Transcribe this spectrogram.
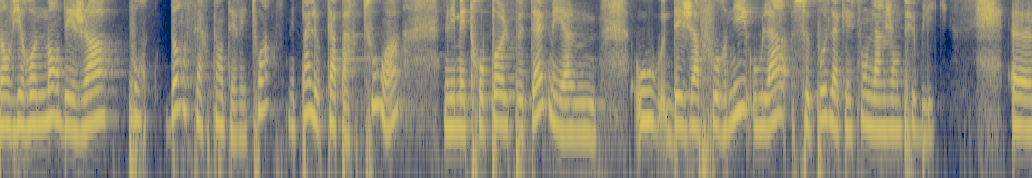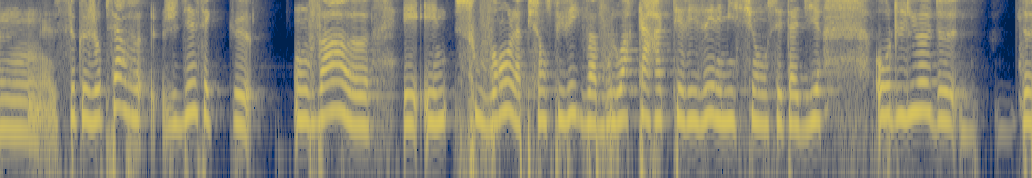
environnement déjà pour dans certains territoires, ce n'est pas le cas partout, hein, les métropoles peut-être, mais ou déjà fournis où là se pose la question de l'argent public. Euh, ce que j'observe, je disais, c'est que on va euh, et souvent la puissance publique va vouloir caractériser les missions, c'est-à-dire au lieu de de,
